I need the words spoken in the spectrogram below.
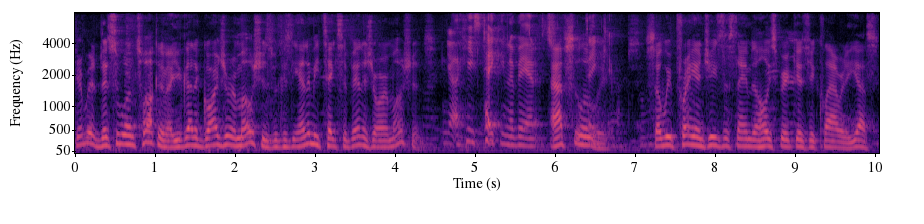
Get rid of it. This is what I'm talking about. You've got to guard your emotions because the enemy takes advantage of our emotions. Yeah, he's taking advantage. Absolutely. Thank you. So we pray in Jesus' name. The Holy Spirit gives you clarity. Yes.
